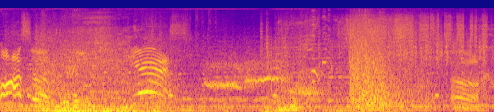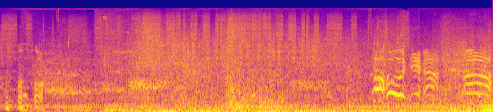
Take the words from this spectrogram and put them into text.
Awesome! Oh, oh yeah! Oh,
